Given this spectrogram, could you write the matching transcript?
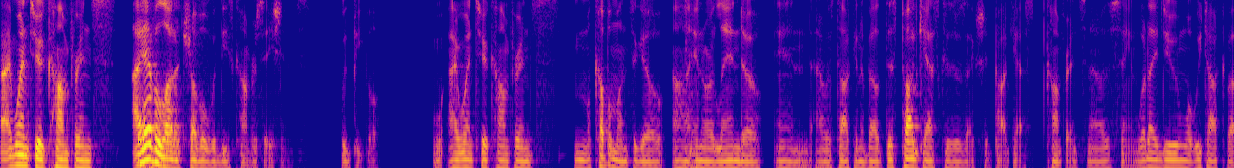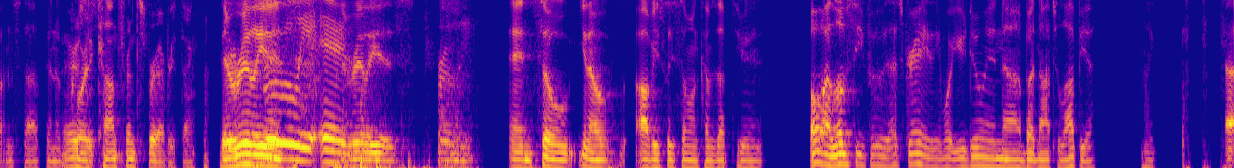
I went to a conference. I have a lot of trouble with these conversations with people. I went to a conference a couple months ago uh, in Orlando, and I was talking about this podcast because it was actually a podcast conference, and I was saying what I do and what we talk about and stuff. And of There's course, a conference for everything. there really is. Truly It is. really is. Truly. Um, and so, you know, obviously someone comes up to you and, oh, I love seafood. That's great. and What you're doing, uh, but not tilapia. I'm like, uh,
